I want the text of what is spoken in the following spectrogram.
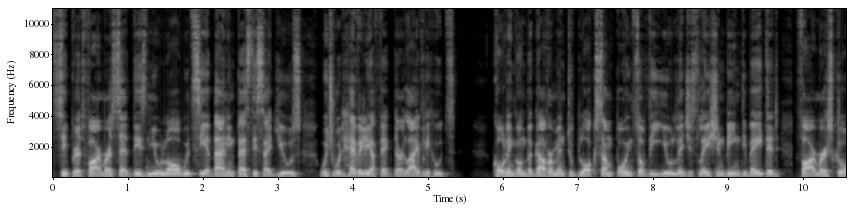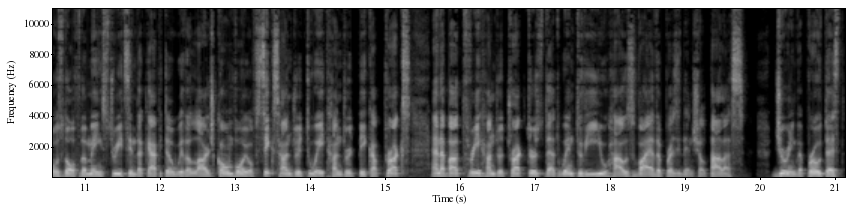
Cypriot farmers said this new law would see a ban in pesticide use, which would heavily affect their livelihoods. Calling on the government to block some points of the EU legislation being debated, farmers closed off the main streets in the capital with a large convoy of 600 to 800 pickup trucks and about 300 tractors that went to the EU House via the presidential palace. During the protest,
